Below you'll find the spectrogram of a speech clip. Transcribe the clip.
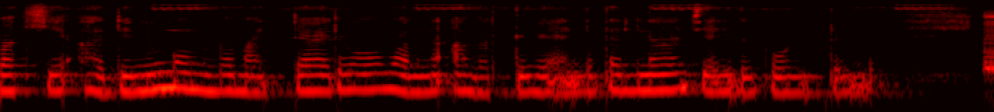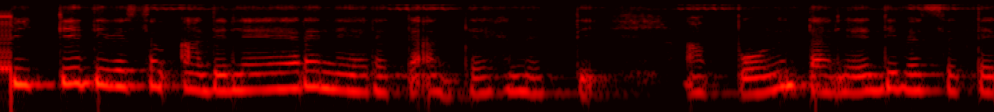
പക്ഷേ അതിനു മുമ്പ് മറ്റാരോ വന്ന് അവർക്ക് വേണ്ടതെല്ലാം ചെയ്തു പോയിട്ടുണ്ട്. പിറ്റേ ദിവസം അതിലേറെ നേരത്തെ അദ്ദേഹം എത്തി. അപ്പോഴും തലേ ദിവസത്തെ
